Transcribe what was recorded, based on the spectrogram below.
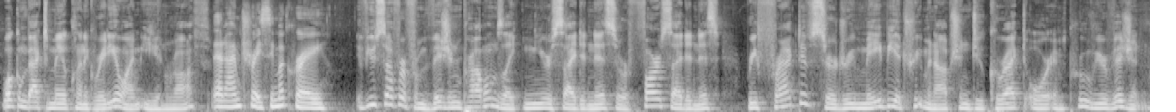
Welcome back to Mayo Clinic Radio. I'm Ian Roth. And I'm Tracy McCray. If you suffer from vision problems like nearsightedness or farsightedness, refractive surgery may be a treatment option to correct or improve your vision.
